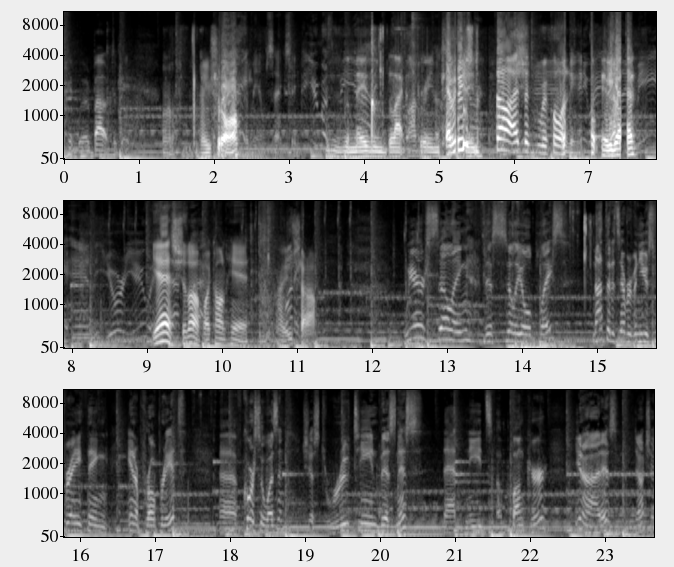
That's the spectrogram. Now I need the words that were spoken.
we're about to be. Oh, Are you sure? Look at me, I'm sexy. This is an amazing black screen Have you started the recording? Here we go. Me and you're you. Yes, shut up, I can't hear. Oh, you shut up. We're selling this silly old place. Not that it's ever been used for anything inappropriate. Uh, of course it wasn't. Just routine business that needs a bunker. You know how it is, don't you?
